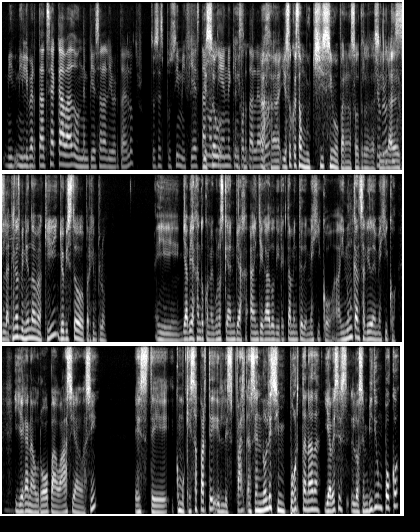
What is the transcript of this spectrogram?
mi, mi libertad se acaba donde empieza la libertad del otro. Entonces, pues sí, mi fiesta no tiene que importarle otro. Ajá, y eso cuesta muchísimo para nosotros. Así, la- sí. latinos viniendo aquí, yo he visto, por ejemplo, y ya viajando con algunos que han, viaja- han llegado directamente de México ah, y nunca han salido de México y llegan a Europa o Asia o así, este, como que esa parte les falta, o sea, no les importa nada y a veces los envidio un poco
